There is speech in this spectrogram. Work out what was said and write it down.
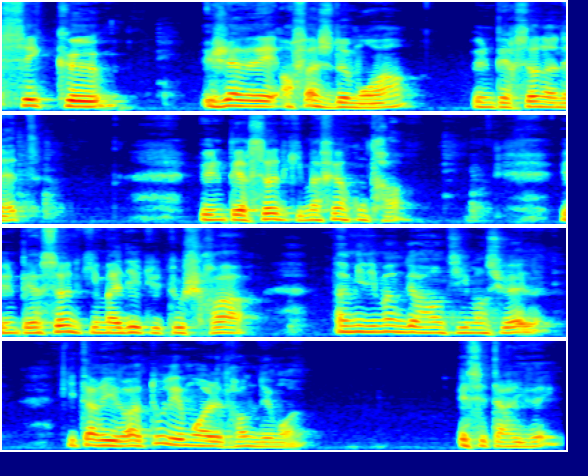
c'est que j'avais en face de moi une personne honnête, une personne qui m'a fait un contrat, une personne qui m'a dit tu toucheras un minimum garantie mensuelle qui t'arrivera tous les mois le 30 du mois. Et c'est arrivé.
